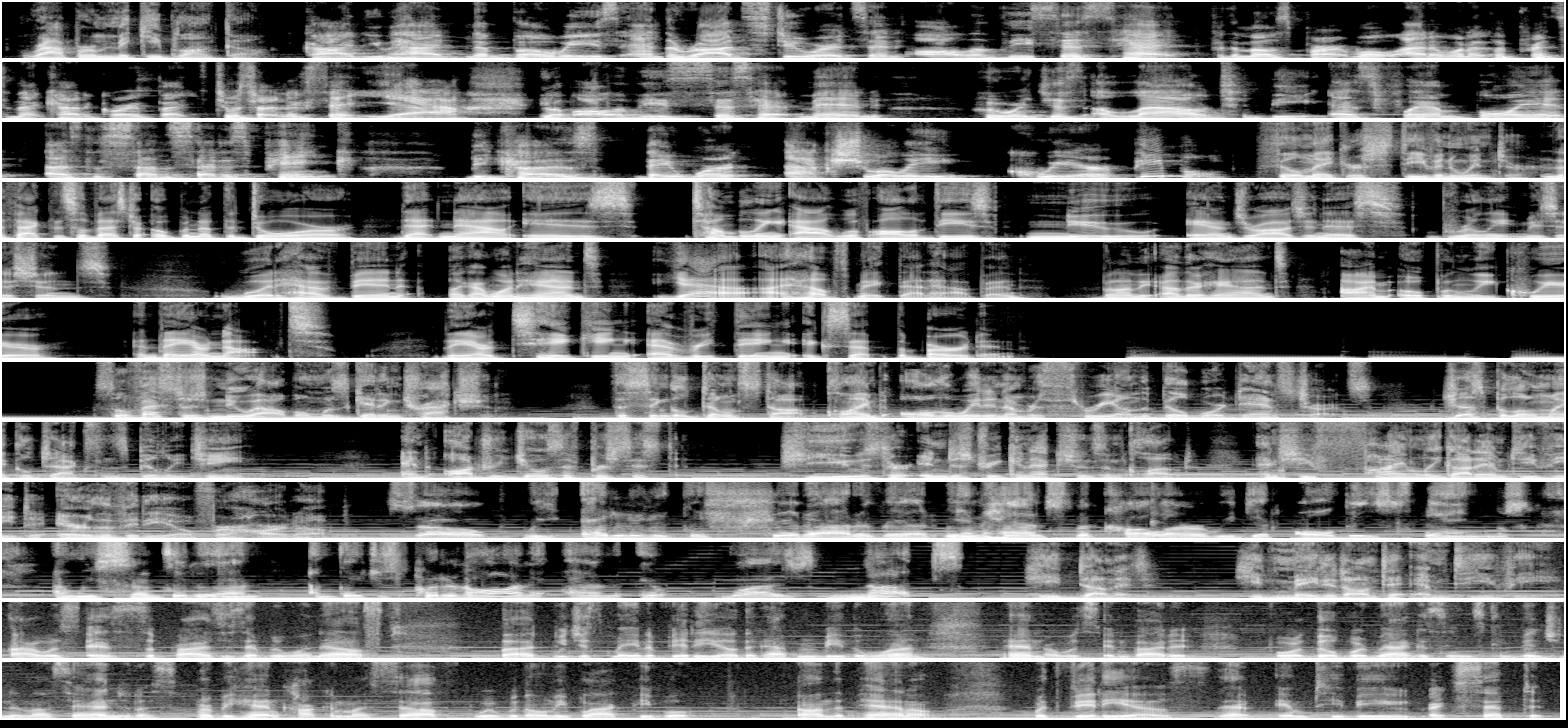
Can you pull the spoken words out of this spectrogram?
Rapper Mykki Blanco God, you had the Bowies and the Rod Stewarts and all of these cis het for the most part. Well, I don't want to put Prince in that category, but to a certain extent, yeah. You have all of these cis het men who were just allowed to be as flamboyant as the sunset is pink because they weren't actually queer people. Filmmaker Stephen Winter. The fact that Sylvester opened up the door that now is tumbling out with all of these new androgynous, brilliant musicians would have been like, on one hand, yeah, I helped make that happen. But on the other hand, I'm openly queer, and they are not. They are taking everything except the burden. Sylvester's new album was getting traction. The single Don't Stop climbed all the way to number three on the Billboard dance charts, just below Michael Jackson's Billie Jean. And Audrey Joseph persisted. She used her industry connections and clout, and she finally got MTV to air the video for Hard Up. So we edited the shit out of it. We enhanced the color. We did all these things and we sent it in and they just put it on and it was nuts. He'd done it. He'd made it onto MTV. I was as surprised as everyone else, but we just made a video that happened to be the one. And I was invited for Billboard Magazine's convention in Los Angeles. Herbie Hancock and myself were with only black people on the panel with videos that MTV accepted.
